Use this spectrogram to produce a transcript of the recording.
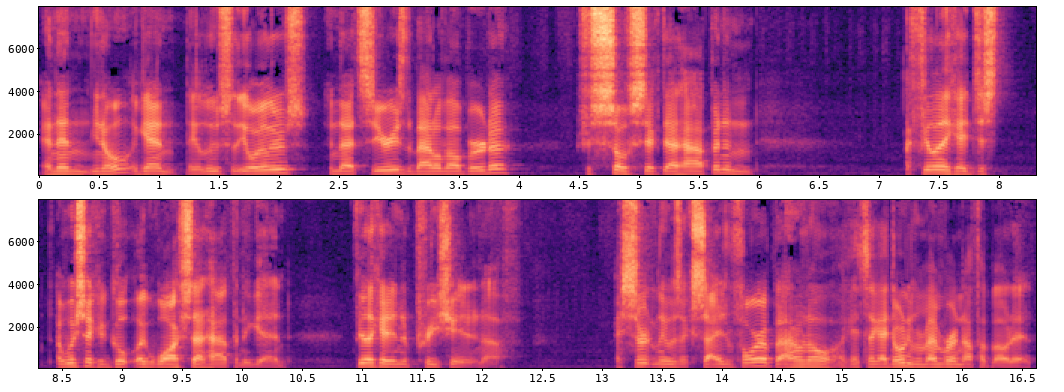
And then, you know, again, they lose to the Oilers in that series, the Battle of Alberta. Just so sick that happened. And I feel like I just, I wish I could go, like, watch that happen again. Feel like I didn't appreciate it enough. I certainly was excited for it, but I don't know. Like, it's like I don't even remember enough about it.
